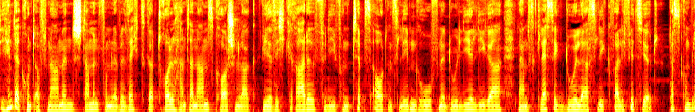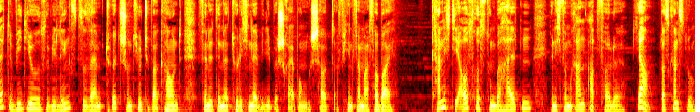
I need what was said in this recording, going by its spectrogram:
Die Hintergrundaufnahmen stammen vom Level 60er Trollhunter namens Cautionluck, wie er sich gerade für die von Tips Out ins Leben gerufene Duellierliga namens Classic Duelers League qualifiziert. Das komplette Video sowie Links zu seinem Twitch- und YouTube-Account findet ihr natürlich in der Videobeschreibung. Schaut auf jeden Fall mal vorbei. Kann ich die Ausrüstung behalten, wenn ich vom Rang abfalle? Ja, das kannst du.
